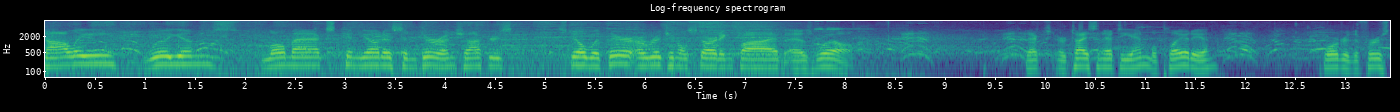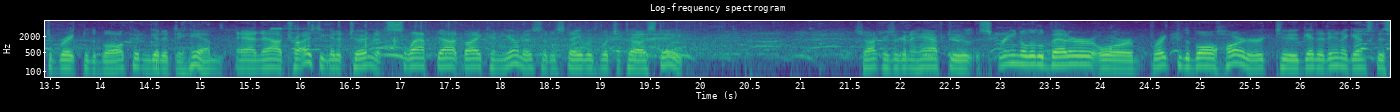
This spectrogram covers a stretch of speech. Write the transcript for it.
Nolley, Williams, Lomax, Quinones, and Duren. Shockers still with their original starting five as well. Or Tyson Etienne will play it in. Porter, the first to break to the ball, couldn't get it to him, and now tries to get it to him, and it's slapped out by Quinones. It'll stay with Wichita State. Shockers are going to have to screen a little better or break to the ball harder to get it in against this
